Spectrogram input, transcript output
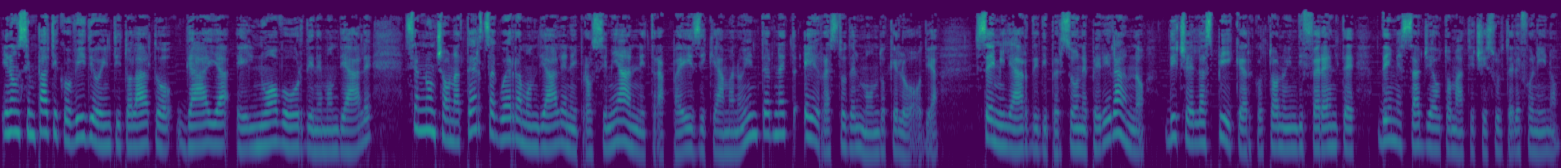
In un simpatico video intitolato Gaia e il nuovo ordine mondiale si annuncia una terza guerra mondiale nei prossimi anni tra paesi che amano Internet e il resto del mondo che lo odia. 6 miliardi di persone periranno, dice la speaker col tono indifferente dei messaggi automatici sul telefonino.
